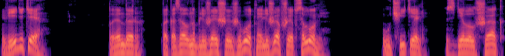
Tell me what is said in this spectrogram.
Видите?» Пендер показал на ближайшее животное, лежавшее в соломе. Учитель сделал шаг,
